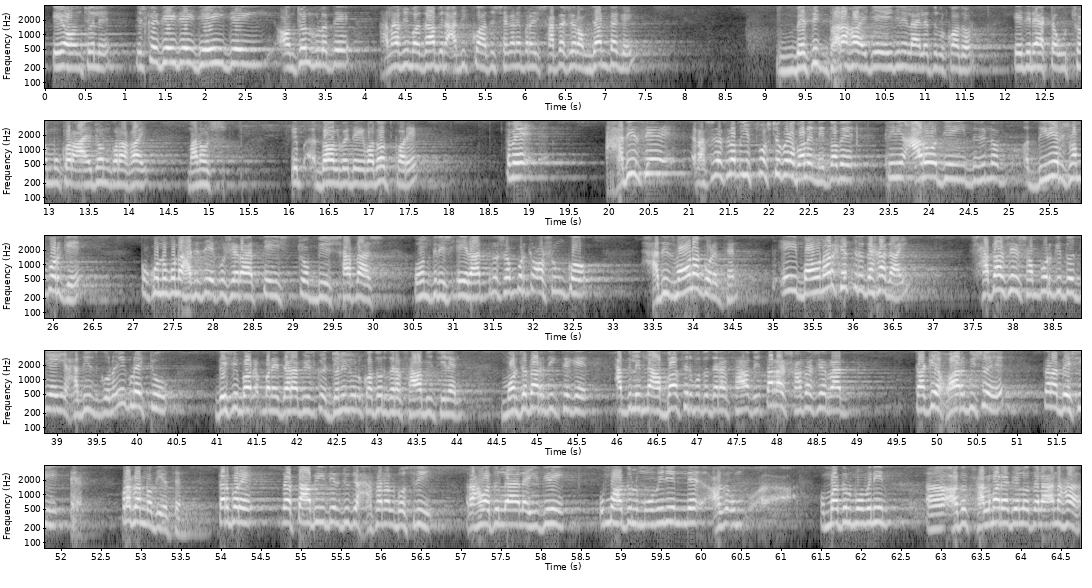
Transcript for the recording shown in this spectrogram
এ অঞ্চলে, বিশেষ করে যেই যেই যেই যেই অঞ্চলগুলোতে হানাফি মাঝাবের আধিক্য আছে, সেখানে প্রায় সাতাশে রমজানটাকে বেসিক ধরা হয় যে এই দিনে লাইলাতুল কদর, এই দিনে একটা উৎসব মুখর আয়োজন করা হয়, মানুষ দল বেঁধে ইবাদত করে। তবে হাদিসে রাসুলাম স্পষ্ট করে বলেননি, তবে তিনি আরও যেই বিভিন্ন দিনের সম্পর্কে কোনো কোনো হাদিসে একুশে রাত, তেইশ, চব্বিশ, সাতাশ, উনত্রিশ এই রাতগুলো সম্পর্কে অসংখ্য হাদিস বর্ণনা করেছেন। তো এই বর্ণনার ক্ষেত্রে দেখা যায় সাতাশে সম্পর্কিত যে এই হাদিসগুলো, এগুলো একটু বেশি মানে যারা বিশেষ করে জলিলুল কদর যারা সাহাবি ছিলেন, মর্যাদার দিক থেকে আব্দুল ইবনা আব্বাসের মতো যারা সাহাবি, তারা সাতাশের রাতটাকে হওয়ার বিষয়ে তারা বেশি প্রাধান্য দিয়েছেন। তারপরে তাবিদের যুগে হাসান আল বসরি রহমাতুল্লাহ আলহি যিনি উম্মাহাতুল মোমিনিন উম্মাতুল মোমিনিন হজরত সালমা রাজিয়াল তালা আনহা,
